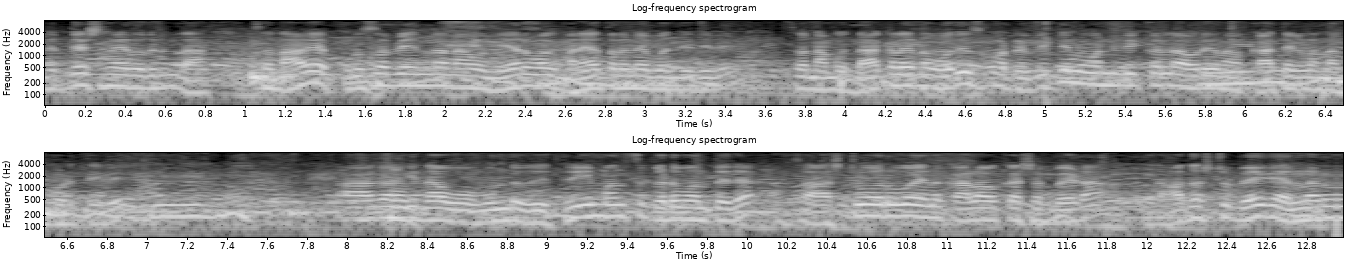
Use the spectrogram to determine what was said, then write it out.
ನಿರ್ದೇಶನ ಇರೋದ್ರಿಂದ ಸೊ ನಾವೇ ಪುರಸಭೆಯಿಂದ ನಾವು ನೇರವಾಗಿ ಮನೆ ಹತ್ರನೇ ಬಂದಿದ್ದೀವಿ. ಸೊ ನಮಗೆ ದಾಖಲೆಯನ್ನು ಒದಗಿಸ್ಕೊಟ್ರೆ ವಿತಿನ್ ಒನ್ ವೀಕಲ್ಲಿ ಅವರಿಗೆ ನಾವು ಖಾತೆಗಳನ್ನು ಕೊಡ್ತೀವಿ ಹಾಗಾಗಿ ನಾವು ಒಂದು ತ್ರೀ ಮಂತ್ಸ್ ಗಡುವಂತಿದೆ. ಅಷ್ಟುವರೆಗೂ ಏನು ಕಾಲಾವಕಾಶ ಬೇಡ. ಆದಷ್ಟು ಬೇಗ ಎಲ್ಲರೂ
